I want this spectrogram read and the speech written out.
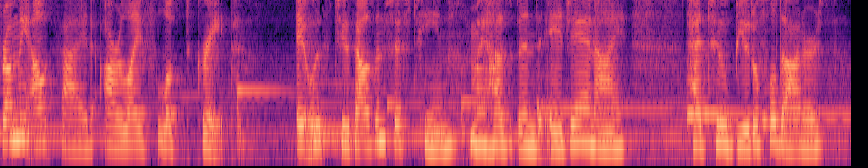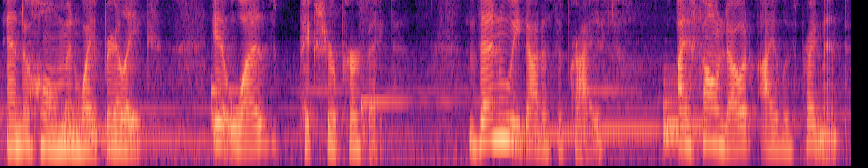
From the outside, our life looked great. It was 2015. My husband, AJ, and I had two beautiful daughters and a home in White Bear Lake. It was picture perfect. Then we got a surprise. I found out I was pregnant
